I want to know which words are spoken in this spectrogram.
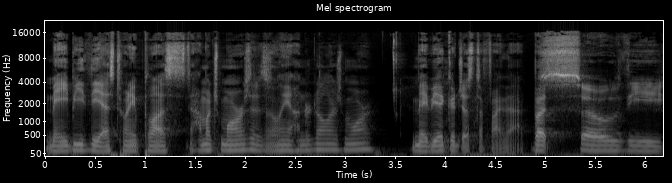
maybe the S20 Plus. How much more is it? Is it? It's only hundred dollars more. Maybe I could justify that, but so the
